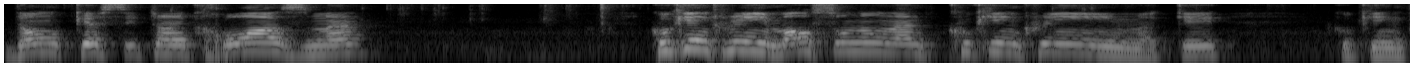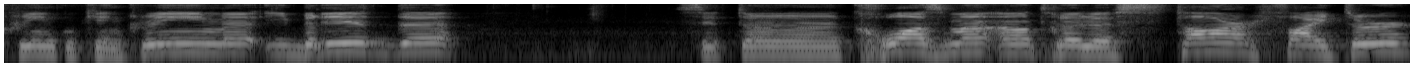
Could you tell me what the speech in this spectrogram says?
Donc, c'est un croisement. Cooking cream, also known as cooking cream, ok? Cooking cream, cooking cream, hybride. C'est un croisement entre le Starfighter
